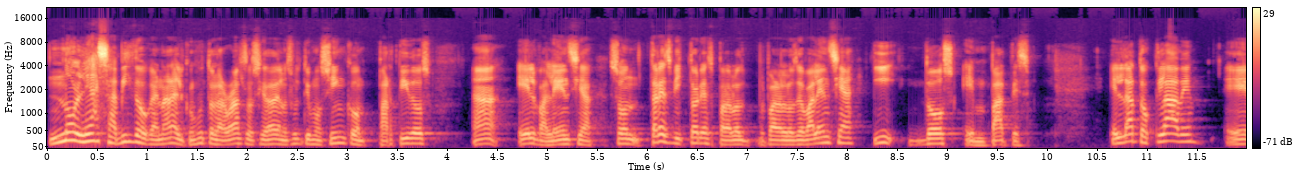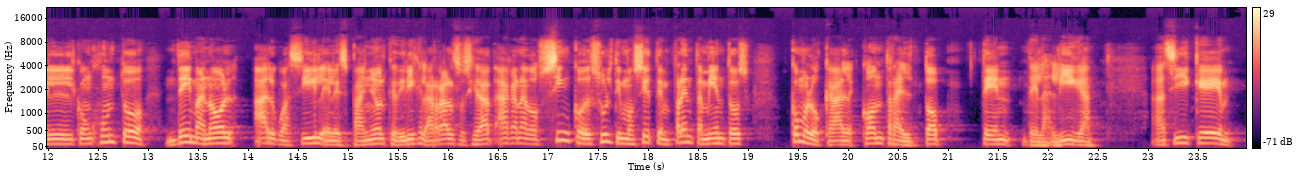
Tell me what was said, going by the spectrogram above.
no le ha sabido ganar al conjunto de la Real Sociedad en los últimos cinco partidos a el Valencia. Son tres victorias para los, para los de Valencia y dos empates. El dato clave, el conjunto de Imanol Alguacil, el español que dirige la Real Sociedad, ha ganado cinco de sus últimos siete enfrentamientos como local contra el top 10 de la liga. Así que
